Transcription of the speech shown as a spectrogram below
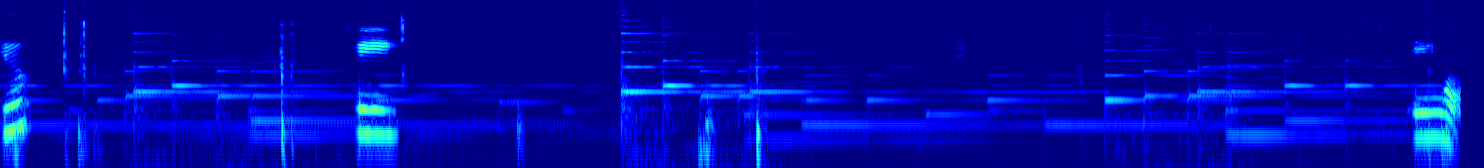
trước khi đi ngủ.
